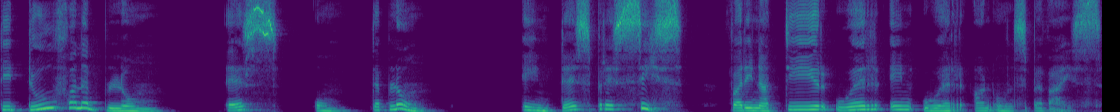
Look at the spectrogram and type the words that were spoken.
die doel van 'n blom is om te blom. En dis presies wat die natuur oor en oor aan ons bewys.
